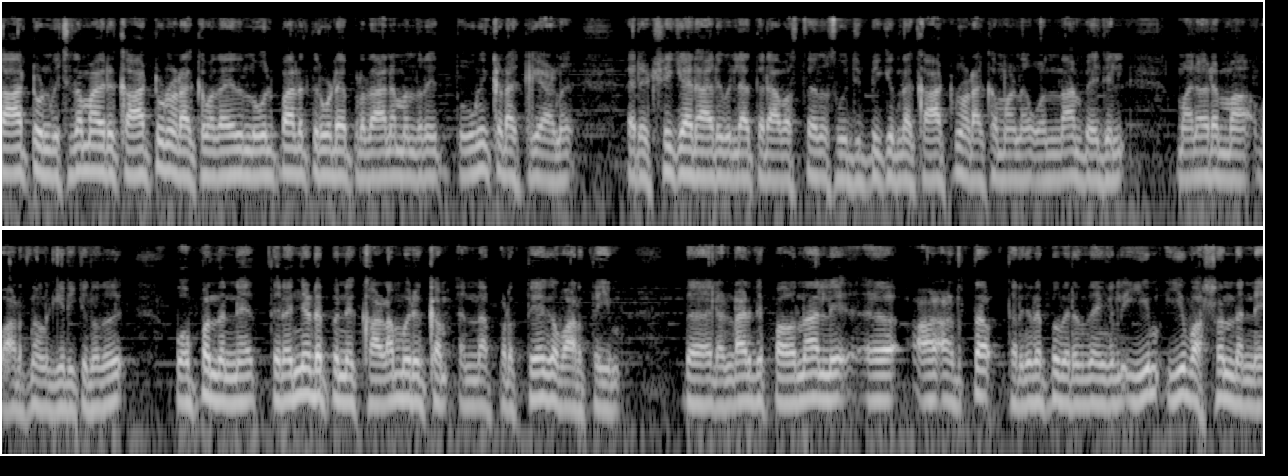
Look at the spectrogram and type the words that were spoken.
കാർട്ടൂൺ വിശദമായ ഒരു കാർട്ടൂൺ അടക്കം അതായത് നൂൽപ്പാലത്തിലൂടെ പ്രധാനമന്ത്രി തൂങ്ങിക്കിടക്കുകയാണ് രക്ഷിക്കാൻ ആരുമില്ലാത്തൊരവസ്ഥ എന്ന് സൂചിപ്പിക്കുന്ന കാർട്ടൂൺ അടക്കമാണ് ഒന്നാം പേജിൽ മനോരമ വാർത്ത നൽകിയിരിക്കുന്നത്. ഒപ്പം തന്നെ തിരഞ്ഞെടുപ്പിന് കളമൊരുക്കം എന്ന പ്രത്യേക വാർത്തയും രണ്ടായിരത്തി പതിനാലിൽ അടുത്ത തിരഞ്ഞെടുപ്പ് വരുന്നതെങ്കിൽ ഈ ഈ വർഷം തന്നെ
